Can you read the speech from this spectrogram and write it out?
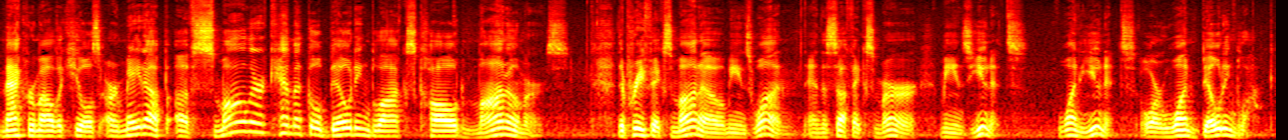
Macromolecules are made up of smaller chemical building blocks called monomers. The prefix mono means one, and the suffix mer means units, one unit, or one building block.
